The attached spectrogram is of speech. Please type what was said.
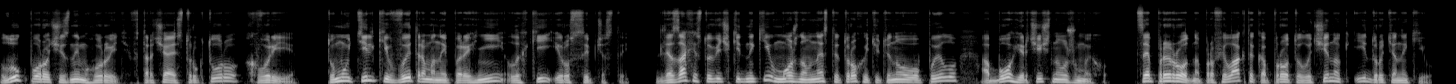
Лук поруч із ним горить, втрачає структуру, хворіє. Тому тільки витриманий перегній, легкий і розсипчастий. Для захисту від шкідників можна внести трохи тютюнового пилу або гірчичного жмиху. Це природна профілактика проти личинок і дротяників.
